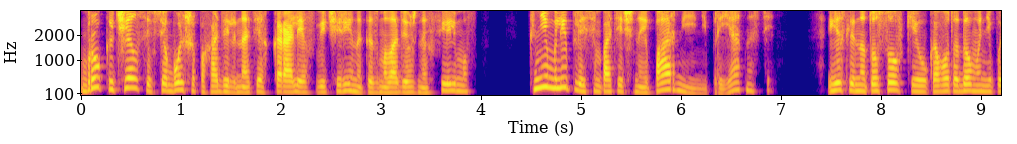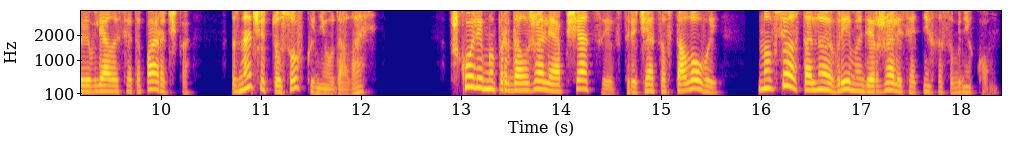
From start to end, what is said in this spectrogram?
Брук и Челси все больше походили на тех королев вечеринок из молодежных фильмов. К ним липли симпатичные парни и неприятности. Если на тусовке у кого-то дома не появлялась эта парочка, значит, тусовка не удалась. В школе мы продолжали общаться и встречаться в столовой, но все остальное время держались от них особняком.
